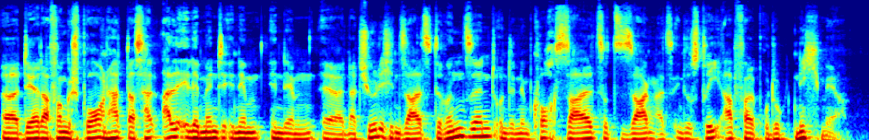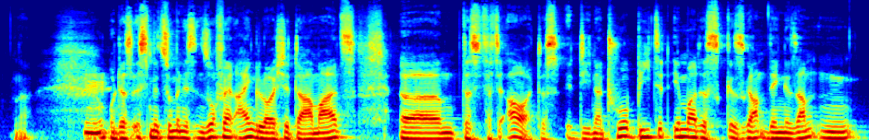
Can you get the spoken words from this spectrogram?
äh, der davon gesprochen hat, dass halt alle Elemente in dem, in dem äh, natürlichen Salz drin sind und in dem Kochsalz sozusagen als Industrieabfallprodukt nicht mehr. Ne? Mhm. Und das ist mir zumindest insofern eingeleuchtet damals, ähm, dass ich dachte, oh, das, die Natur bietet immer das, den gesamten,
